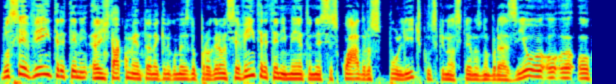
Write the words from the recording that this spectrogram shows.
Você vê entretenimento, a gente está comentando aqui no começo do programa, você vê entretenimento nesses quadros políticos que nós temos no Brasil ou, ou, ou,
